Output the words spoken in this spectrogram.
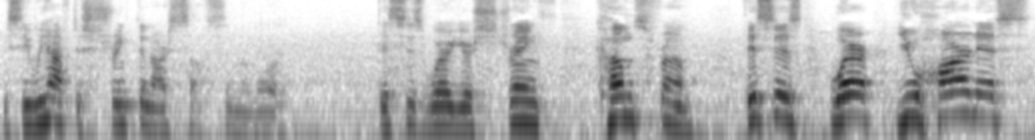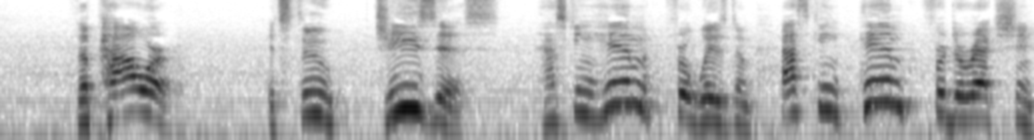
You see, we have to strengthen ourselves in the Lord. This is where your strength comes from. This is where you harness the power. It's through Jesus, asking Him for wisdom, asking Him for direction,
